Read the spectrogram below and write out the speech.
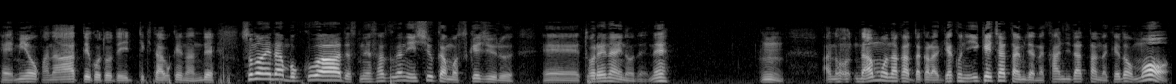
えー見ようかなっていうことで行ってきたわけなんで、その間僕はですね、さすがに一週間もスケジュール、えー取れないのでね、うん。あの、なんもなかったから逆に行けちゃったみたいな感じだったんだけども、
